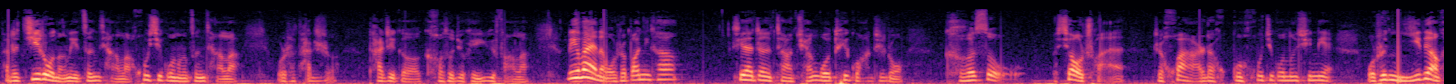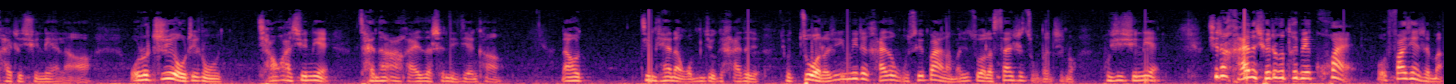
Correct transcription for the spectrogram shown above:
他的肌肉能力增强了，呼吸功能增强了。我说他这他这个咳嗽就可以预防了。另外呢，我说邦尼康现在正向全国推广这种咳嗽、哮喘。这患儿的呼呼吸功能训练，我说你一定要开始训练了啊！我说只有这种强化训练，才能让孩子身体健康。然后今天呢，我们就给孩子就做了，因为这孩子五岁半了嘛，就做了三十组的这种呼吸训练。其实孩子学这个特别快，我发现什么？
